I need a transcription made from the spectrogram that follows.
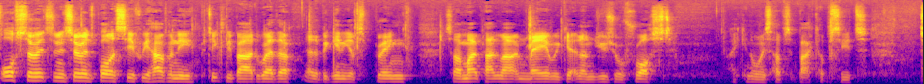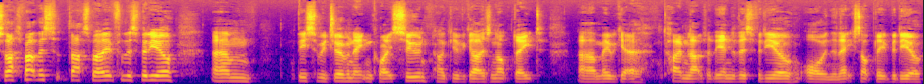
Also it's an insurance policy if we have any particularly bad weather at the beginning of spring. So I might plant them out in May and we get an unusual frost. I can always have some backup seeds. So that's about this. That's about it for this video. Um, these will be germinating quite soon. I'll give you guys an update. Uh, maybe get a time lapse at the end of this video or in the next update video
